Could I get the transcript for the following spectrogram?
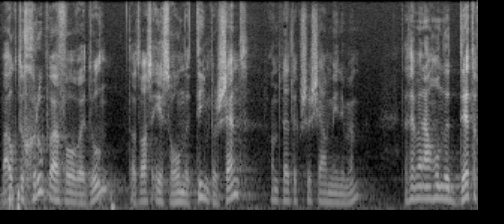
Maar ook de groep waarvoor we het doen, dat was eerst 110% van het wettelijk sociaal minimum. Dat hebben we naar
